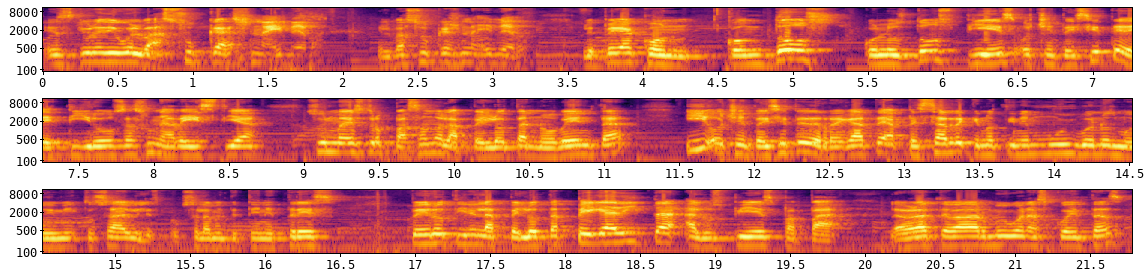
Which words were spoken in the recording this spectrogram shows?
Es, yo le digo el bazooka Schneider. El bazooka Schneider. Le pega con, con dos, con los dos pies, 87 de tiros, es una bestia. Es un maestro pasando la pelota 90 y 87 de regate a pesar de que no tiene muy buenos movimientos hábiles, porque solamente tiene 3. Pero tiene la pelota pegadita a los pies, papá. La verdad te va a dar muy buenas cuentas.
